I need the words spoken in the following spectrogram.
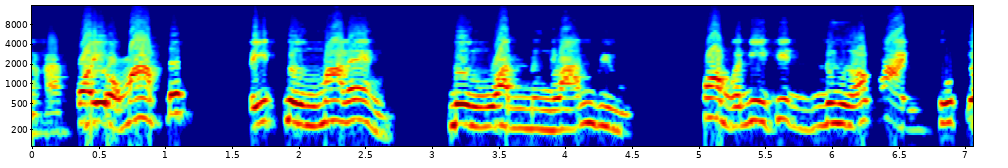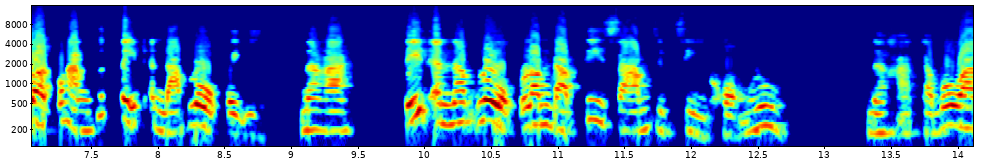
นะคะปล่อยออกมาปุ๊บติดหนึ่งมาแรงหนึ่งวันหนึ่งล้านวิวพร้อมกันนี่ที่เหนือผ่านสุดยอดผ่านคือติดอันดับโลกไปอีกนะคะ ติดอันดับโลกลำดับที่สามสิบสี่ของโลกนะคะถ้าบอกว่า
